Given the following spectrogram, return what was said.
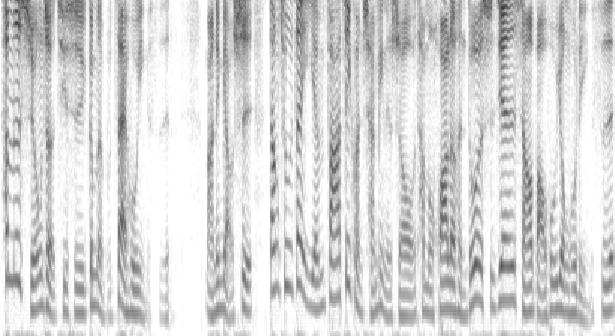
他们的使用者其实根本不在乎隐私。马丁表示，当初在研发这款产品的时候，他们花了很多的时间，想要保护用户的隐私，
